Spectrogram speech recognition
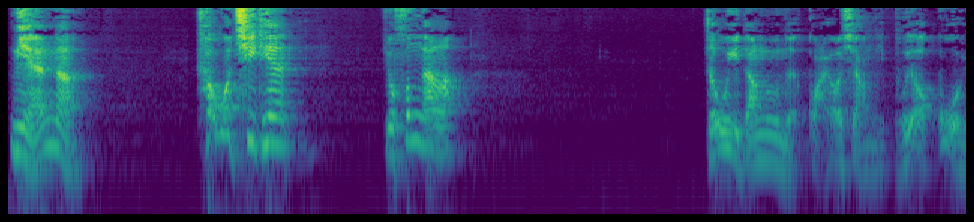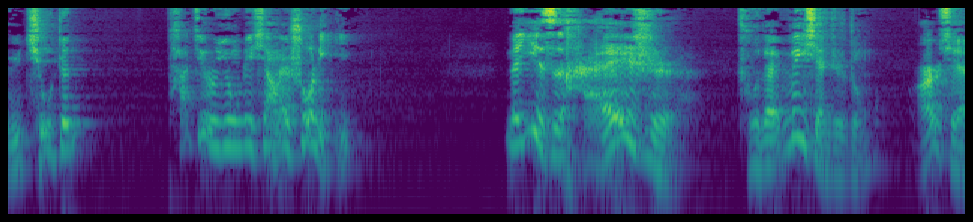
年呢，超过七天就风干了。周易当中的卦爻象，你不要过于求真，他就是用这象来说理。那意思还是处在危险之中，而且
